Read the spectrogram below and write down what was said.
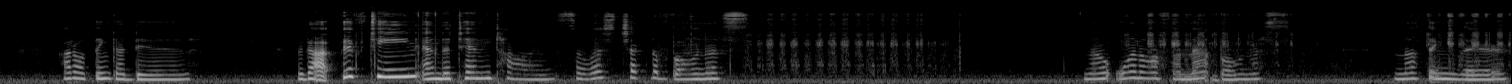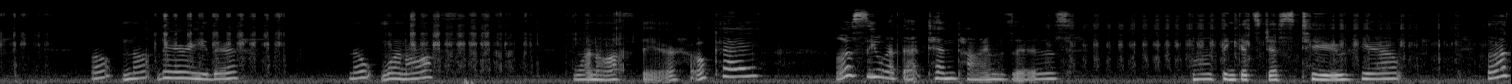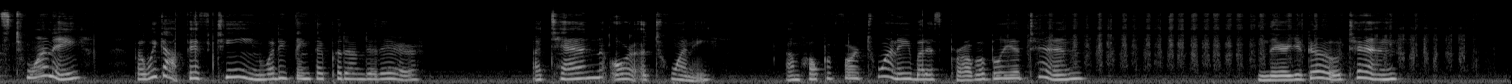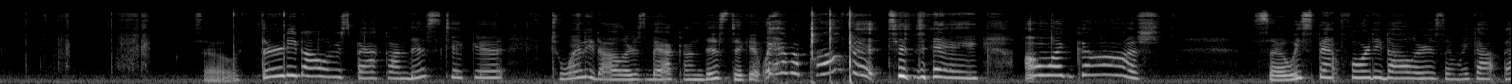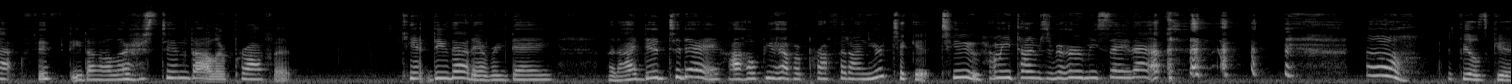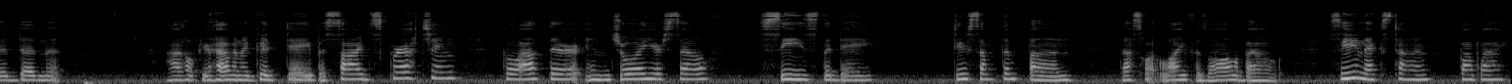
I don't think I did. We got 15 and the 10 times. So let's check the bonus. No, one off on that bonus. Nothing there. Oh, not there either. Nope, one off. One off there. Okay. Let's see what that 10 times is. I think it's just two. Yeah. So that's 20. But we got 15. What do you think they put under there? A 10 or a 20? I'm hoping for a 20, but it's probably a 10. And there you go, 10. So $30 back on this ticket. $20 back on this ticket. We have a profit today. Oh my gosh. So we spent $40 and we got back $50, $10 profit. Can't do that every day, but I did today. I hope you have a profit on your ticket too. How many times have you heard me say that? oh, it feels good, doesn't it? I hope you're having a good day besides scratching. Go out there, enjoy yourself, seize the day, do something fun. That's what life is all about. See you next time. Bye-bye.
